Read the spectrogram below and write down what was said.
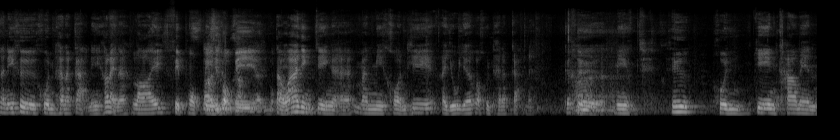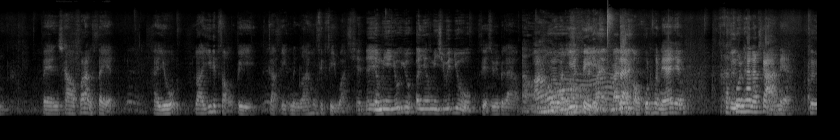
อันนี้คือคุณธนากะนี้เท่าไหร่นะร้อยสิบหกปีร้อยสิบหกปีร้อยสิบหกแต่ว่าจริงๆอะฮะมันมีคนที่อายุเยอะกว่าคุณธนากะนะ ก็คืออามีชื่อคุณจีนคาร์เมน เป็นชาวฝรั่งเศส อายุ122ปี กับอีก 164 วันเชดเดยังมีอายุอยู่เอ้ยยังมีชีวิตอยู่ เสียชีวิตไปแล้ว อ้าวอ้าวเมื่อวันที่สี่ไม่ไม่แต่ของคุณคนเนี้ยยังคุณธนากะเนี่ย คือ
